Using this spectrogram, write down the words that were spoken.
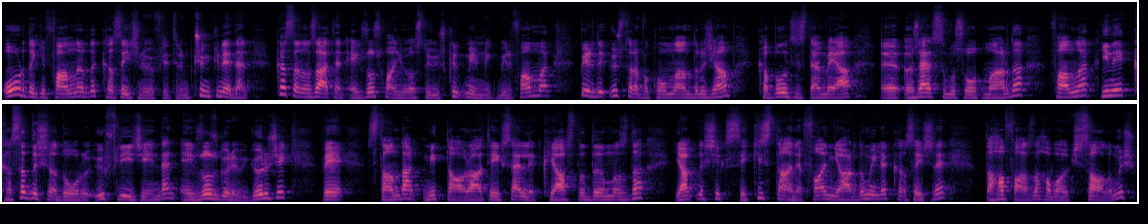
Oradaki fanları da kasa içine üfletirim. Çünkü neden? Kasanın zaten egzoz fan yuvasında 140 milimlik bir fan var. Bir de üst tarafa konumlandıracağım kapalı sistem veya e, özel sıvı soğutmalarda fanlar yine kasa dışına doğru üfleyeceğinden egzoz görevi görecek ve standart mid tower ATXL ile kıyasladığımızda yaklaşık 8 tane fan yardımıyla kasa içine daha fazla hava akışı sağlamış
